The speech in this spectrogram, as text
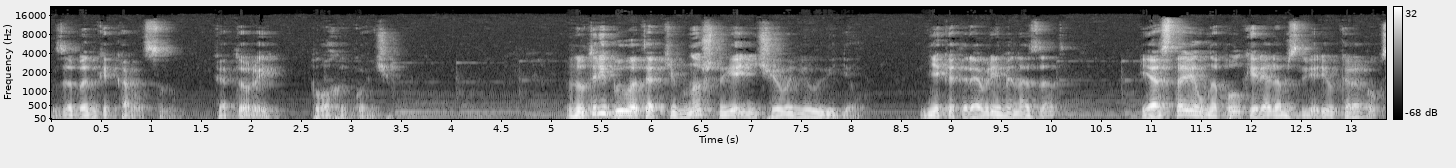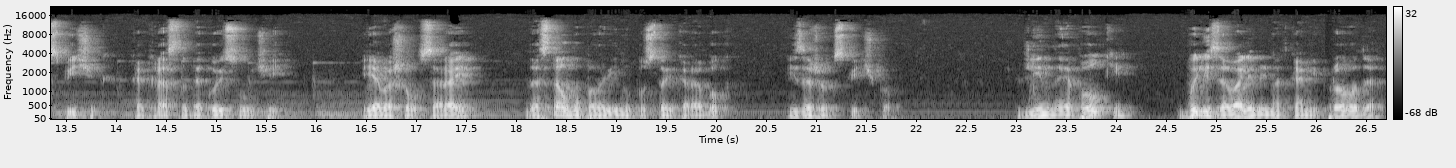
за Бенке Карлсоном, который плохо кончил. Внутри было так темно, что я ничего не увидел. Некоторое время назад я оставил на полке рядом с дверью коробок спичек, как раз на такой случай. Я вошел в сарай, достал наполовину пустой коробок и зажег спичку. Длинные полки были завалены мотками провода,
